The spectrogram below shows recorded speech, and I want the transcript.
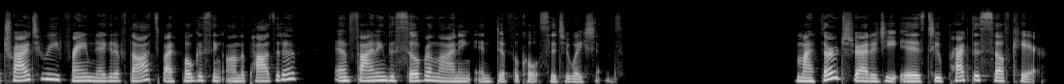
try to reframe negative thoughts by focusing on the positive and finding the silver lining in difficult situations. My third strategy is to practice self care.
